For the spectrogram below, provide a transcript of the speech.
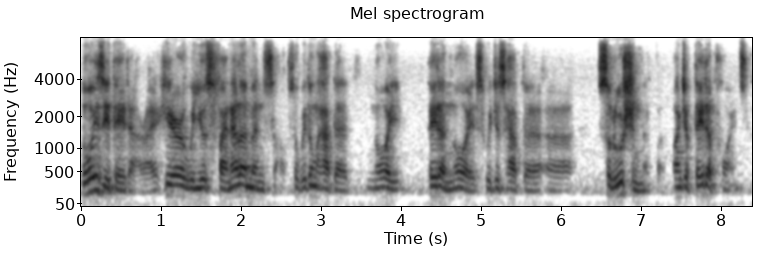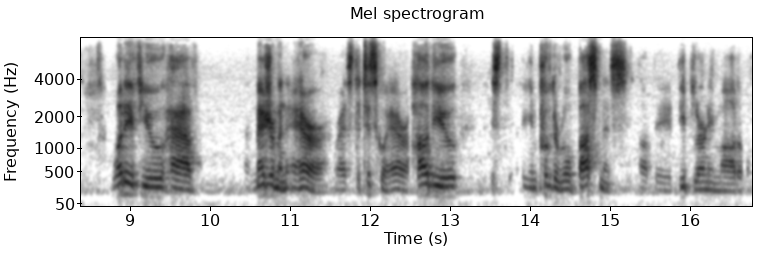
noisy data, right? Here we use fine elements, so we don't have the noise, data noise. We just have the uh, solution, a bunch of data points. What if you have measurement error, right? Statistical error. How do you improve the robustness of the deep learning model?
